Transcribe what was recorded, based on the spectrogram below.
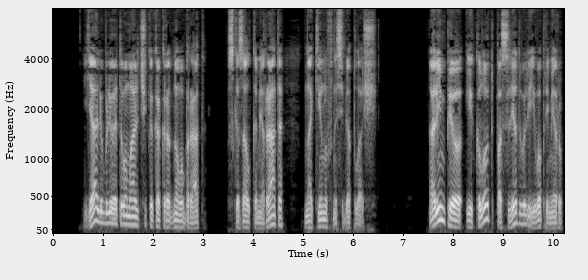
— Я люблю этого мальчика как родного брата, — сказал Камерата, накинув на себя плащ. Олимпио и Клод последовали его примеру.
